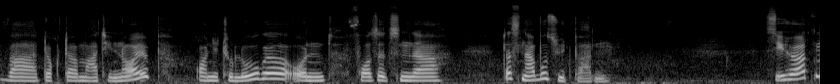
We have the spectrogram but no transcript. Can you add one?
war Dr. Martin Neub, Ornithologe und Vorsitzender des NABU Südbaden. Sie hörten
